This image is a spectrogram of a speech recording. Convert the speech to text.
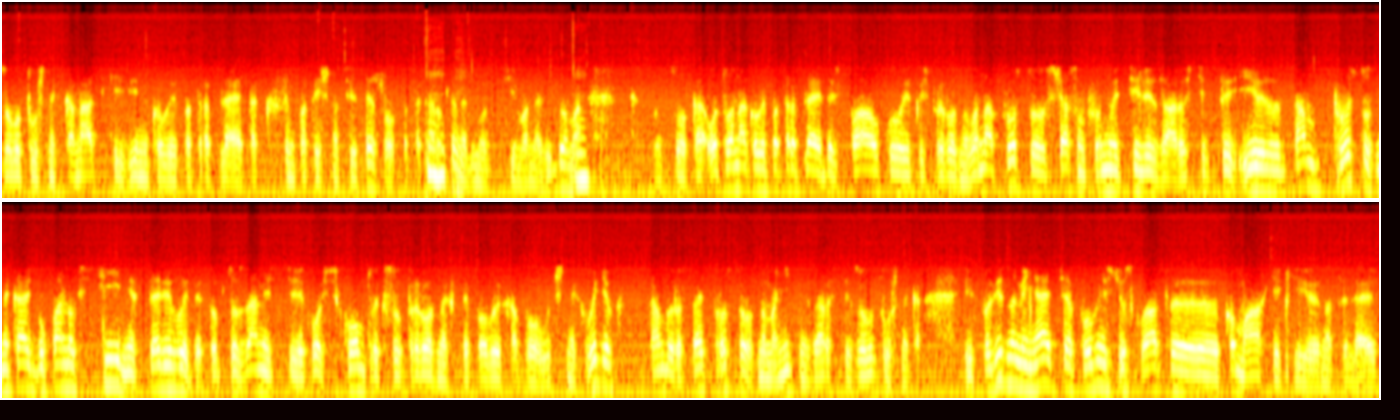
золотушник канадський, він коли потрапляє так симпатично цвіте, жовта така Так. рослина, думаю, всім вона відома. Висока. От вона, коли потрапляє десь в палку, якусь природну, вона просто з часом формує цілі зарості. І там просто зникають буквально всі місцеві види. Тобто замість якогось комплексу природних степових або лучних видів, там виростають просто одноманітні зарості золотушника. Відповідно, міняється повністю склад е, комах, які населяють.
